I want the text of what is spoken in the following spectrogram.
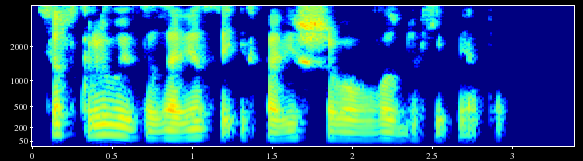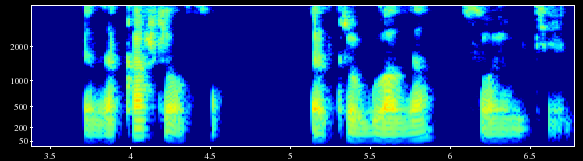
Все скрылось за завесой из повисшего в воздухе пепла. Я закашлялся и открыл глаза в своем теле.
